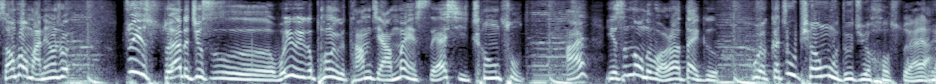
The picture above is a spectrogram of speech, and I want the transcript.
上方马娘说，最酸的就是我有一个朋友，他们家卖山西陈醋的，啊，也是弄的网上代购，我隔住屏幕都觉得好酸呀。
